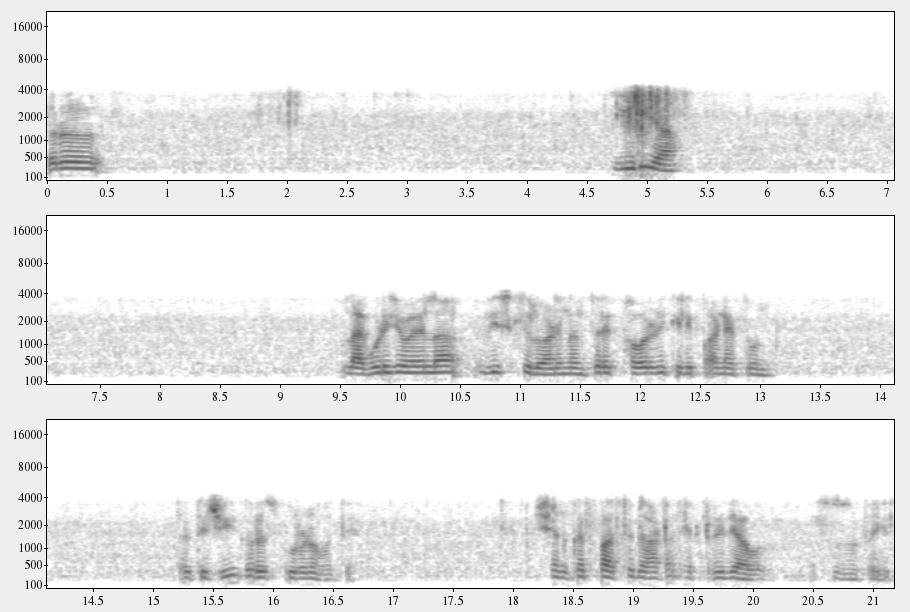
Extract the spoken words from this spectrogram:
तर युरिया लागवडीच्या वेळेला वीस किलो आणि नंतर एक फवारणी केली पाण्यातून तर त्याची गरज पूर्ण होते. शेणखत पाच ते दहा टन हेक्टरी द्यावं असं सुचवता येईल.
